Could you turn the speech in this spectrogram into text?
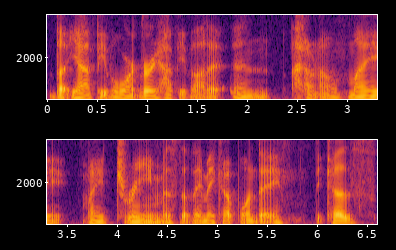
but yeah, people weren't very happy about it, and I don't know. My my dream is that they make up one day because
